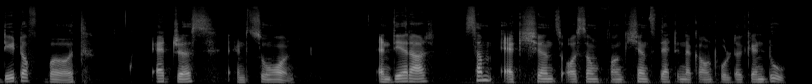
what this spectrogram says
date of birth, address and so on. And there are some actions or some functions that an account holder can do.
